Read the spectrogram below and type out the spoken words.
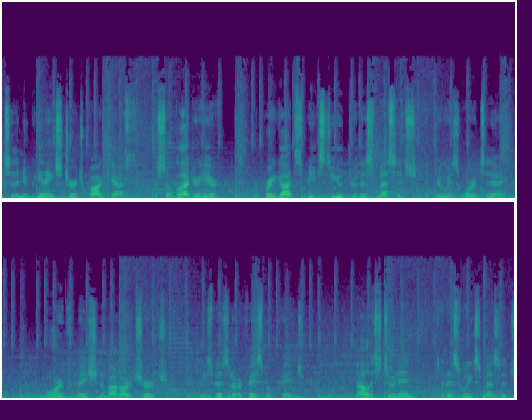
to the New Beginnings Church podcast. We're so glad you're here. We pray God speaks to you through this message and through His Word today. For more information about our church, please visit our Facebook page. Now let's tune in to this week's message.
